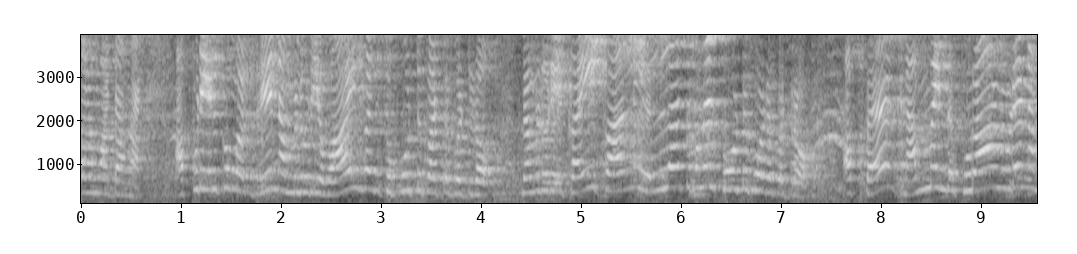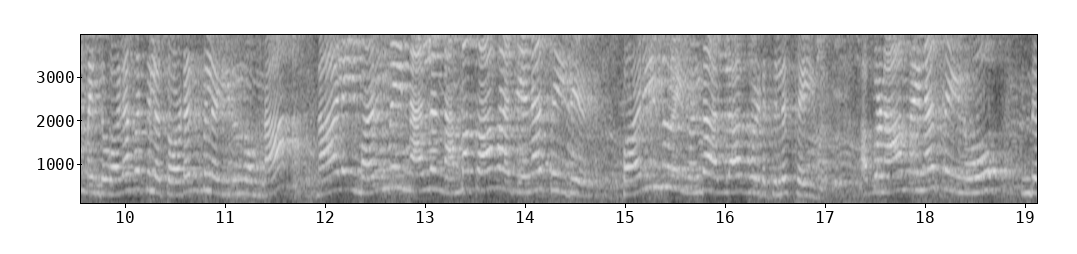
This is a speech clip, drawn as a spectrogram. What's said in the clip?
வர மாட்டாங்க அப்படி இருக்கும் பொழுது நம்மளுடைய வாய்களுக்கு பூட்டு பட்டப்பட்டுடும் நம்மளுடைய கை கால் எல்லாத்துக்குமே பூட்டு போடப்பட்டுரும். அப்ப நம்ம இந்த குரானுடன் நம்ம இந்த உலகத்துல தொடர்புல இருந்தோம்னா நாளை மறுமை நாள்ல நமக்காக அது என்ன செய்யுது பரிந்துரை வந்து அல்லாஹ் இடத்துல செய்யுது அப்ப நாம என்ன செய்யணும்? இந்த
